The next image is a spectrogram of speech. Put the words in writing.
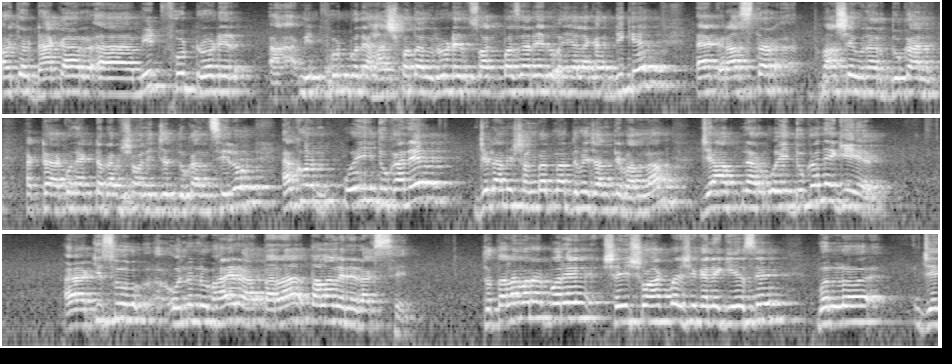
হয়তো ঢাকার মিড ফুড রোডের মিড ফুড বলে হাসপাতাল রোডের চক বাজারের ওই এলাকার দিকে এক রাস্তার পাশে ওনার দোকান, একটা, এখন একটা ব্যবসা বাণিজ্যের দোকান ছিল। এখন ওই দোকানে, যেটা আমি সংবাদ মাধ্যমে জানতে পারলাম, যে আপনার ওই দোকানে গিয়ে কিছু অন্যান্য ভাইয়েরা তারা তালা মেরে রাখছে। তো তালা মারার পরে সেই সোহাগ ভাই সেখানে গিয়েছে, বলল যে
